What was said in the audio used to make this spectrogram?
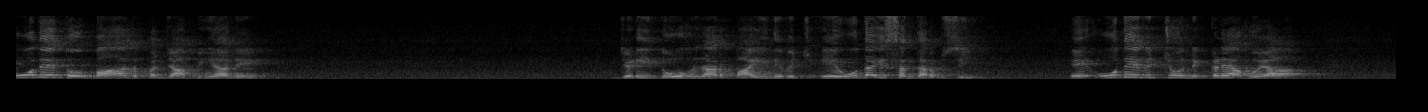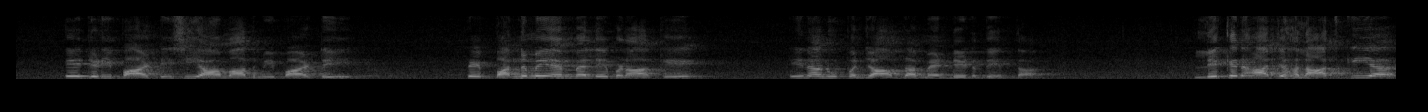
ਉਹਦੇ ਤੋਂ ਬਾਅਦ ਪੰਜਾਬੀਆਂ ਨੇ ਜਿਹੜੀ 2022 ਦੇ ਵਿੱਚ ਇਹ ਉਹਦਾ ਹੀ ਸੰਦਰਭ ਸੀ, ਇਹ ਉਹਦੇ ਵਿੱਚੋਂ ਨਿਕਲਿਆ ਹੋਇਆ ਇਹ ਜਿਹੜੀ ਪਾਰਟੀ ਸੀ, ਆਮ ਆਦਮੀ ਪਾਰਟੀ ਤੇ 92 ਐਮਐਲਏ ਬਣਾ ਕੇ ਇਹਨਾਂ ਨੂੰ ਪੰਜਾਬ ਦਾ ਮੈਂਡੇਟ ਦੇ ਦਿੱਤਾ। ਲੇਕਿਨ ਅੱਜ ਹਾਲਾਤ ਕੀ ਆ?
